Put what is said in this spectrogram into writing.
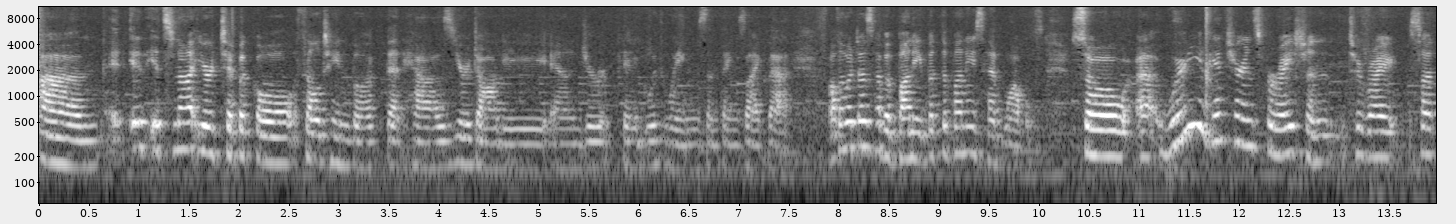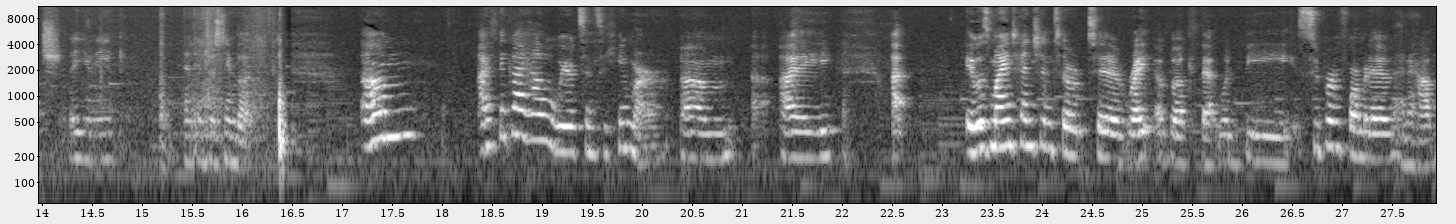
Um, it, it, it's not your typical felting book that has your doggy and your pig with wings and things like that. Although it does have a bunny, but the bunny's head wobbles. So, uh, where do you get your inspiration to write such a unique and interesting book? Um, I think I have a weird sense of humor. Um, I, I, it was my intention to, to write a book that would be super informative and have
